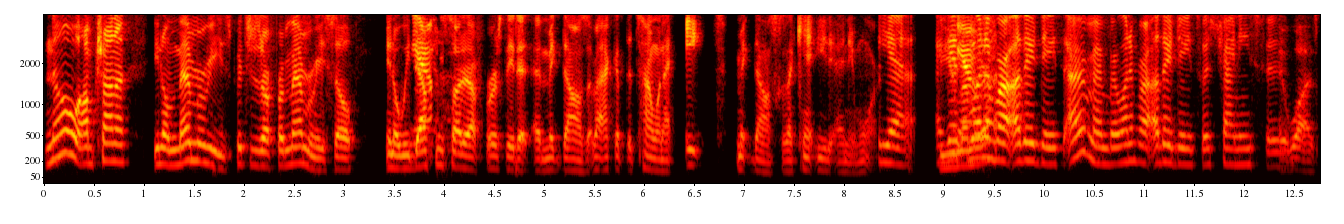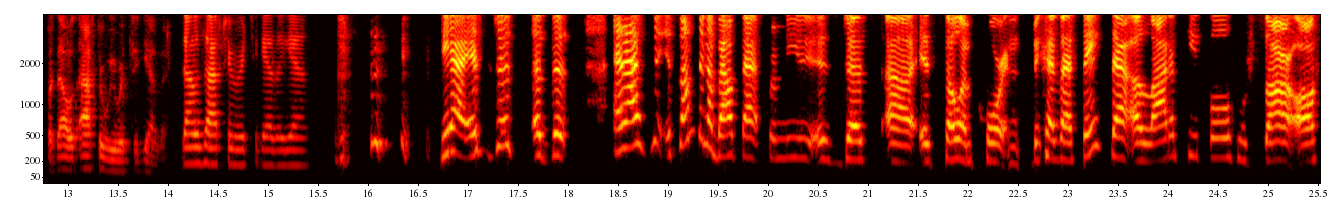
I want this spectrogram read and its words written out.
no, I'm trying to you know memories. Pictures are for memory, so. You know, we Yeah. definitely started our first date at, at McDonald's back at the time when I ate McDonald's because I can't eat it anymore. Yeah. I guess one of our other dates, I remember one of our other dates was Chinese food. It was, but that was after we were together. That was after we were together. Yeah. yeah it's just uh, the and i think something about that for me is just uh is so important because i think that a lot of people who start off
